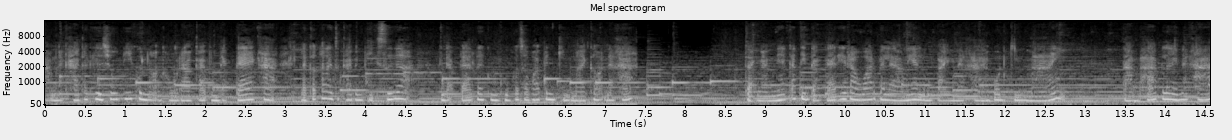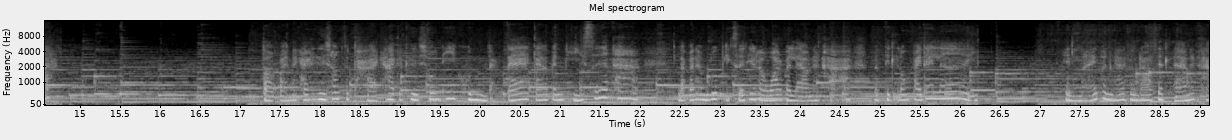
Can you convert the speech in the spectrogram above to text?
3 นะคะ ก็คือช่วงที่คุณหนอนของเรากลายเป็นดักแด้ค่ะ แล้วก็กำลังจะกลายเป็นผีเสื้ออันดับแรกเลยคุณครูก็จะวาดเป็นกิ่งไม้ก่อนนะคะ จากนั้นเนี่ยก็ติดดักแด้ที่เราวาดไปแล้วเนี่ยลงไปนะคะ บนกิ่งไม้ ตามภาพเลยนะคะ ต่อไปนะคะก็คือช่องสุดท้ายค่ะก็คือช่วงที่คุณดักแด้กลายเป็นผีเสื้อค่ะ แล้วก็นำรูปผีเสื้อที่เราวาดไปแล้วนะคะ มาติดลงไปได้เลย เห็นไหมผลงานของเราเสร็จแล้วนะคะ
